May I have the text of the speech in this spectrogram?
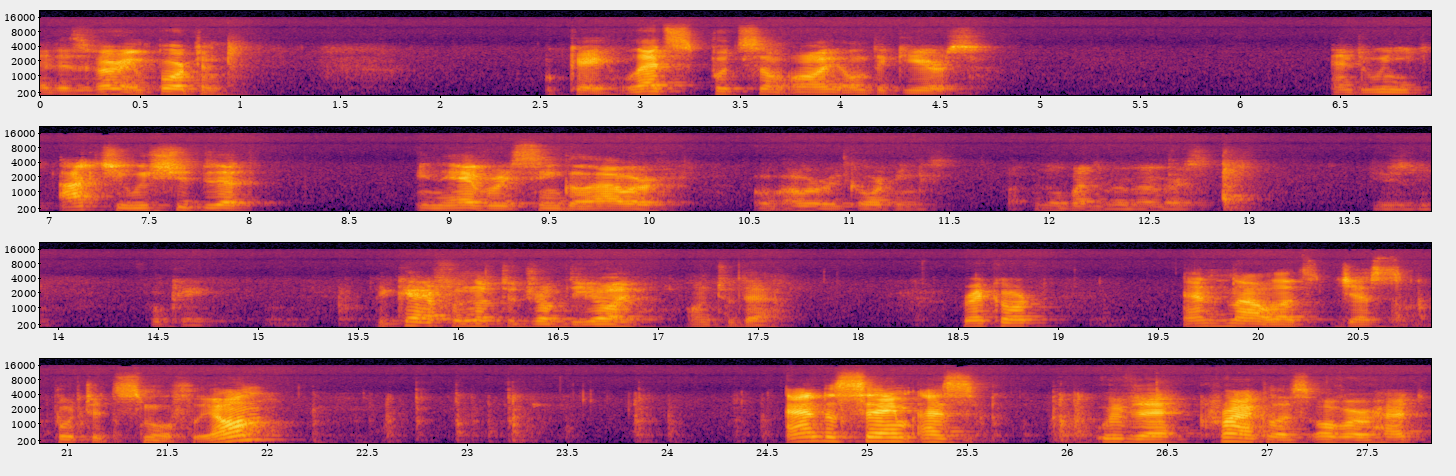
and it's very important. Okay let's put some oil on the gears. And we need actually we should do that in every single hour of our recordings. Nobody remembers usually. Okay. Be careful not to drop the oil onto the record. And now let's just put it smoothly on. And the same as with the crankless overhead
